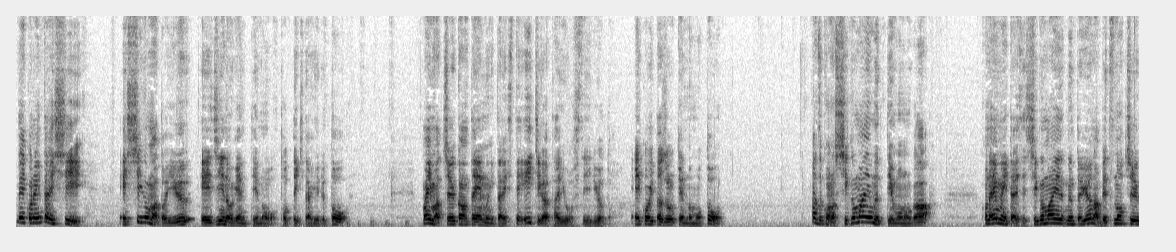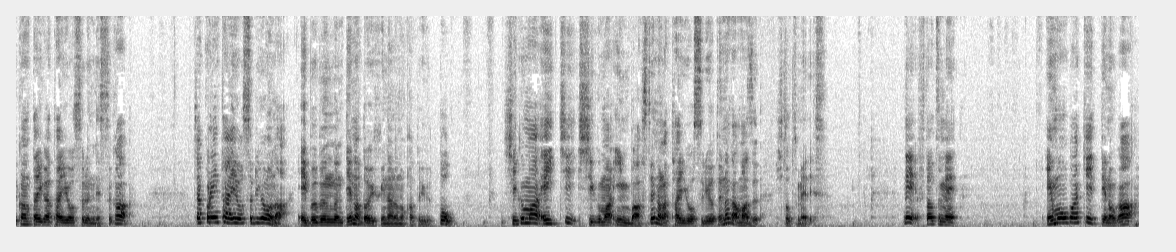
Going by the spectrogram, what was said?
で、これに対し、シグマという G の弦っていうのを取ってきてあげると、まあ、今、中間体 M に対して H が対応しているよと。こういった条件のもと、まずこのシグマ M っていうものが、この M に対してシグマ M というような別の中間体が対応するんですが、じゃあこれに対応するような部分群っていうのはどういうふうになるのかというと、シグマ H、シグマインバースというのが対応するよというのがまず一つ目です。で、二つ目。M オーバー K っていうのが、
